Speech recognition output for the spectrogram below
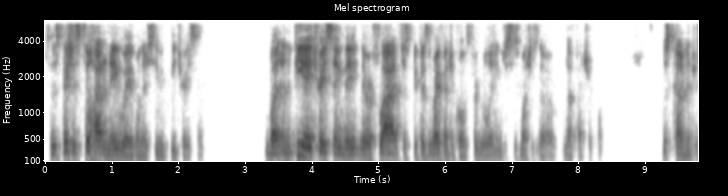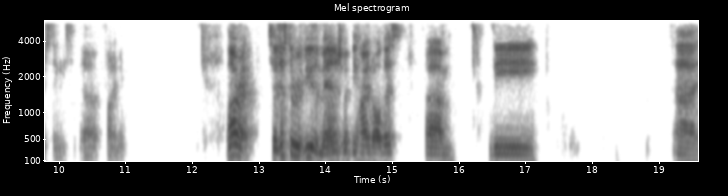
So this patient still had an A wave on their CVP tracing. But in the PA tracing, they, they were flat just because the right ventricle is fibrillating just as much as the left ventricle. Just kind of interesting uh, finding. All right, so just to review the management behind all this, um, the uh,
